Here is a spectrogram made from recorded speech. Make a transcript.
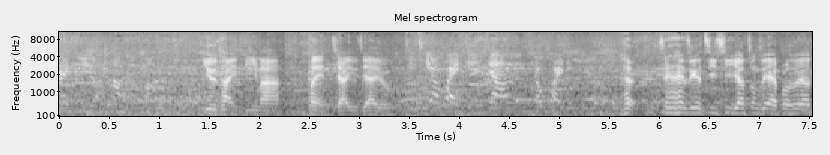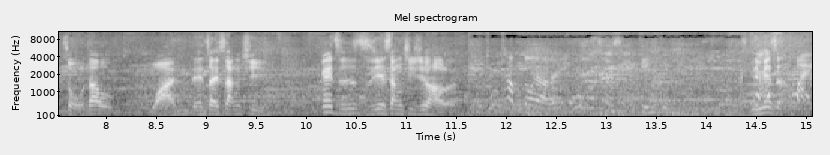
太低了。又太低吗？快点加油加油！机器要快一点，这样要快一点。现在这个机器要中这 Apple 要走到完，然后再上去，应该只是直接上去就好了。我觉得差不多了嘞，因为它真的是一点点。里面是块，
